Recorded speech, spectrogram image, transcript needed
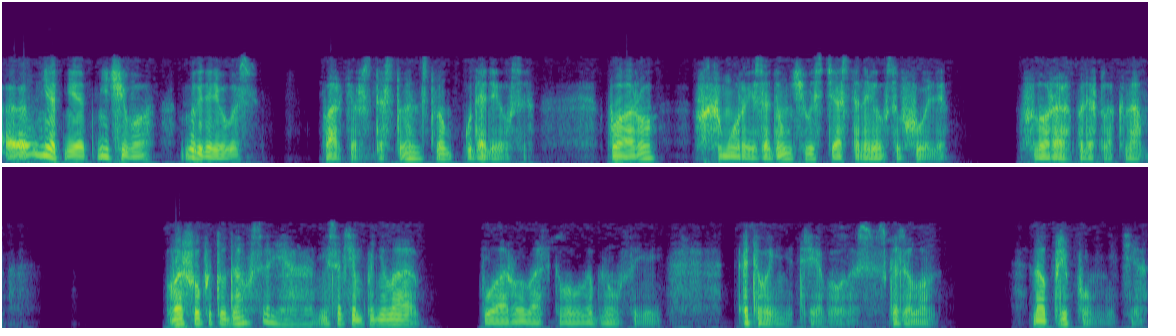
Э, нет, нет, ничего. Благодарю вас. Паркер с достоинством удалился. Пуаро в хмурой задумчивости остановился в холле. Флора подошла к нам. Ваш опыт удался? Я не совсем поняла. Пуаро ласково улыбнулся ей. Этого и не требовалось, сказал он. Но припомните,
